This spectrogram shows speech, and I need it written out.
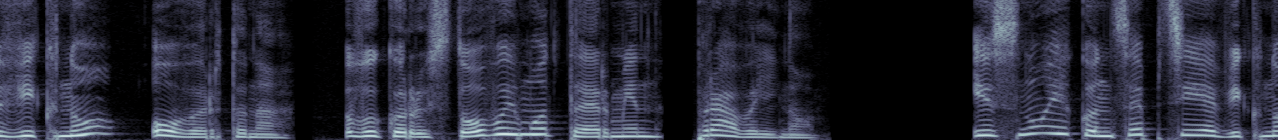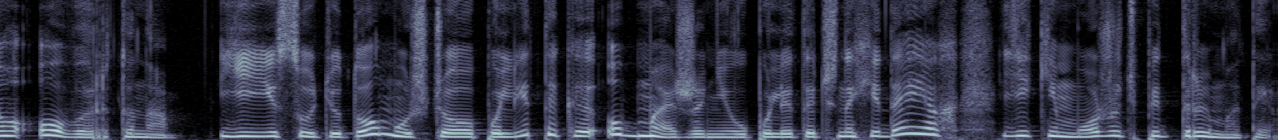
Вікно Овертона. Використовуємо термін правильно. Існує концепція вікно Овертона. Її суть у тому, що політики обмежені у політичних ідеях, які можуть підтримати.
